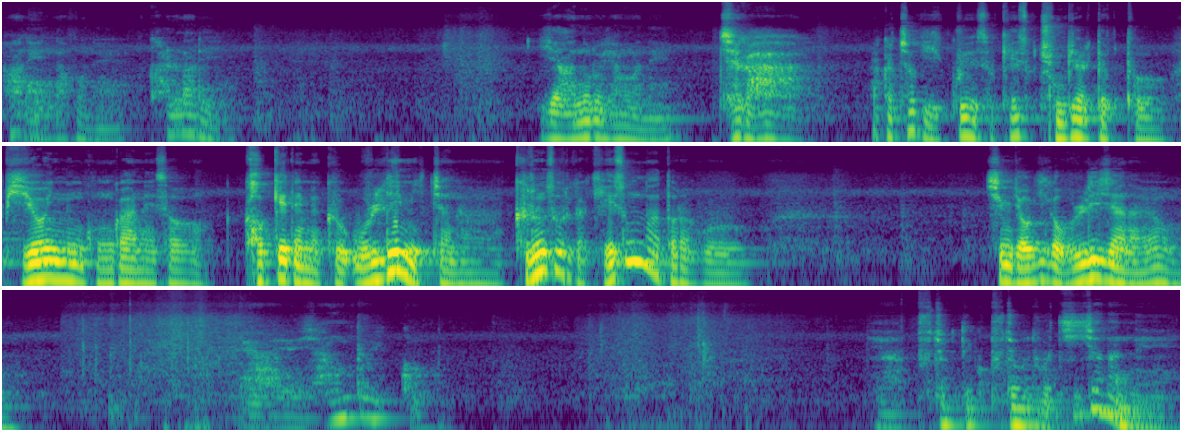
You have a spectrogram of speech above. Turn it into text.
안에 있나 보네. 칼날이 이 안으로 향하네. 제가 아까 저기 입구에서 계속 준비할 때부터 비어 있는 공간에서 걷게 되면 그 울림이 있잖아. 그런 소리가 계속 나더라고. 지금 여기가 울리잖아요. 야, 여기 향도 있고. 야, 부적도 있고 부적을 누가 찢어놨네.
